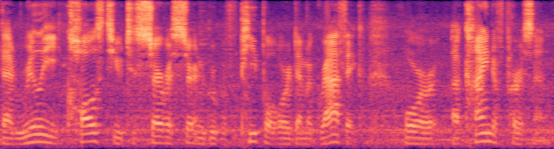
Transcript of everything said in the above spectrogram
that really calls to you to serve a certain group of people or demographic or a kind of person,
